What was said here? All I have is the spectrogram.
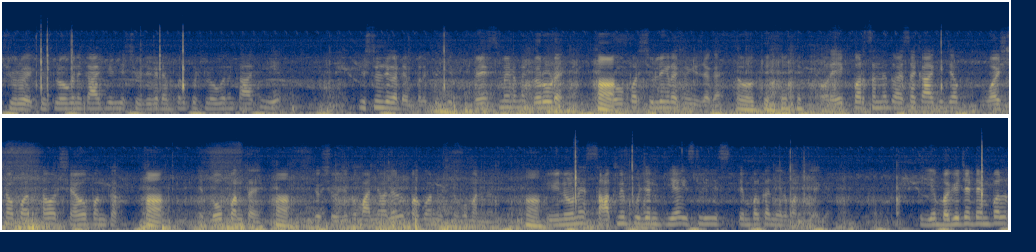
शुरू है कुछ लोगों ने कहा कि ये शिव जी का टेम्पल कुछ लोगों ने कहा कि ये विष्णु जी का टेंपल है क्योंकि बेसमेंट में गरुड़ है हाँ। और ऊपर शिवलिंग रखने की जगह है। ओके। और एक पर्सन ने तो ऐसा कहा कि जब वैष्णव पंथ और शैव पंथ हाँ। ये दो पंथ है हाँ। जो शिव जी को मानने वाले और भगवान विष्णु को मानने वाले। हाँ। हैं। इन्होंने साथ में पूजन किया इसलिए इस टेंपल का निर्माण किया गया। तो ये बगीचा टेंपल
